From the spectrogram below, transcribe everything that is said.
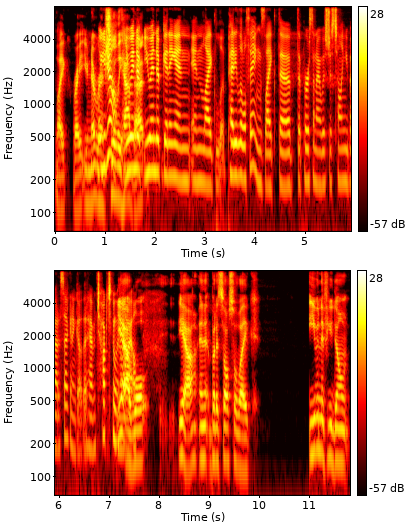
Like, right? You're never Well, going to truly have you end that. up you end up getting in in like l- petty little things, like the the person I was just telling you about a second ago that I haven't talked to in yeah, a while. well, yeah, and but it's also like, even if you don't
